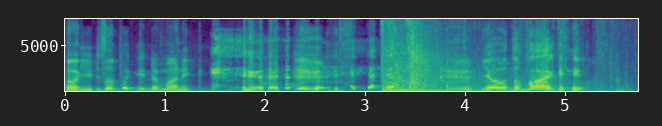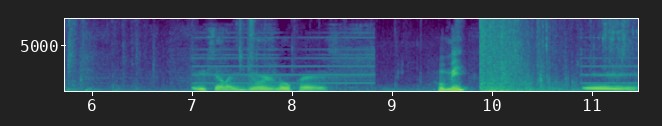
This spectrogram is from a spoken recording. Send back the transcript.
Bro, you're so fucking demonic. Yo, what the fuck? You sound like George Lopez. Who, me? Yeah.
